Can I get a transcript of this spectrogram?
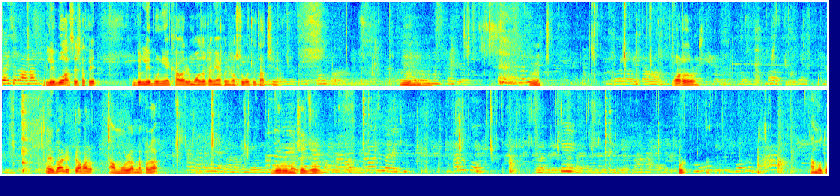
কাঁচামরিচ লেবু আছে সাথে কিন্তু লেবু নিয়ে খাবারের মজাটা আমি এখনই নষ্ট করতে চাচ্ছি না। হুম হুম হুম। হুম। অসাধারণ। এবার একটু আমার আম্মুর রান্না করা গরুর মাংসের ঝোল। আম্মু তো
